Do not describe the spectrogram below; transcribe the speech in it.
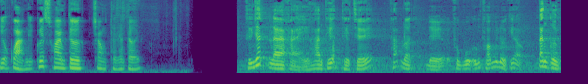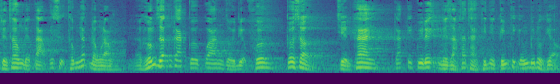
hiệu quả nghị quyết số 24 trong thời gian tới. Thứ nhất là phải hoàn thiện thể chế pháp luật để phục vụ ứng phó biến đổi khí hậu, tăng cường truyền thông để tạo cái sự thống nhất đồng lòng, hướng dẫn các cơ quan rồi địa phương, cơ sở triển khai các cái quy định về giảm phát thải khí nhà kính thích ứng biến đổi khí hậu.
